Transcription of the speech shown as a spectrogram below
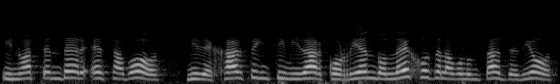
y no atender esa voz ni dejarse intimidar corriendo lejos de la voluntad de Dios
